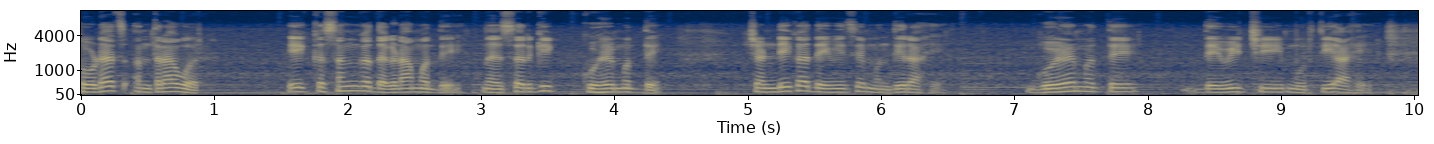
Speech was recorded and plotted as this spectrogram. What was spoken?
थोड्याच अंतरावर एकसंग दगडामध्ये नैसर्गिक गुहेमध्ये चंडिका देवीचे मंदिर आहे. गुहेमध्ये देवीची मूर्ती आहे.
